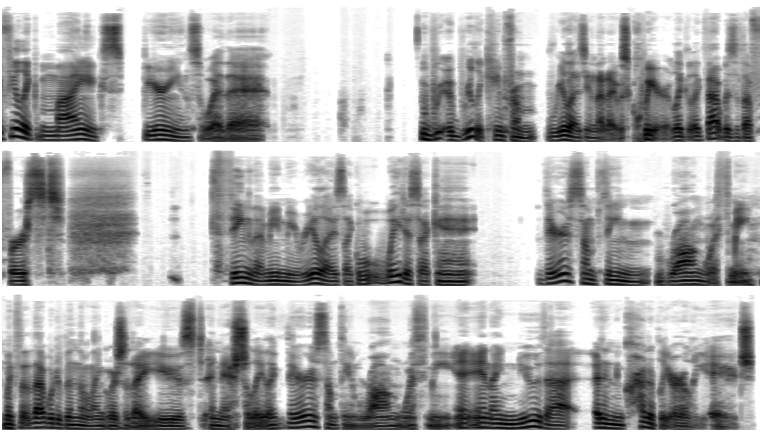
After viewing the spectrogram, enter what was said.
I feel like my experience with it really came from realizing that i was queer like like that was the first thing that made me realize like wait a second there is something wrong with me. Like th- that would have been the language that I used initially. Like there is something wrong with me. And, and I knew that at an incredibly early age.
